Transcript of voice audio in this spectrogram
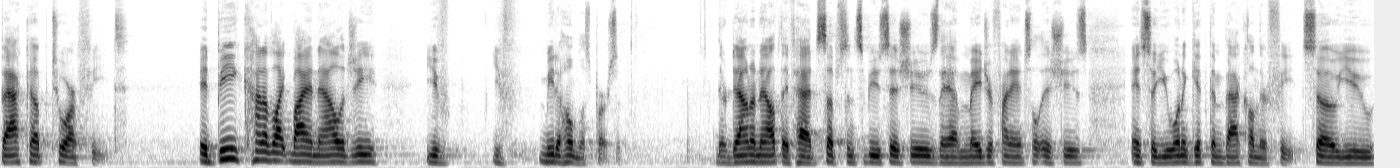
back up to our feet. It'd be kind of like by analogy, you've, you've meet a homeless person. They're down and out, they've had substance abuse issues, they have major financial issues, and so you want to get them back on their feet. So you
